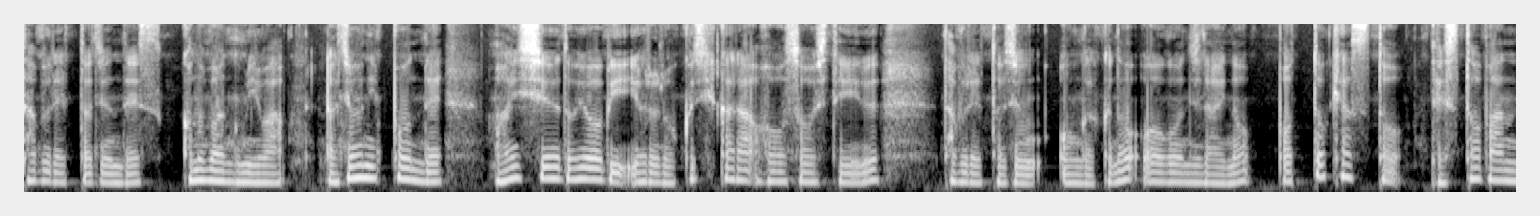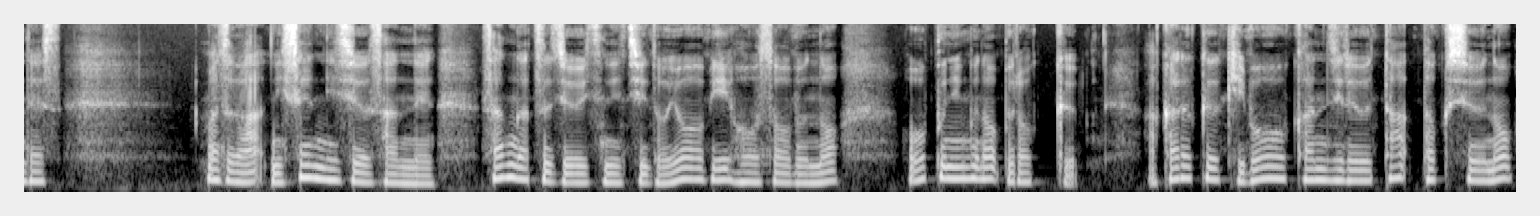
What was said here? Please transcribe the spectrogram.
タブレット順ですこの番組はラジオ日本で毎週土曜日夜6時から放送しているタブレット順音楽の黄金時代のポッドキャストテスト版ですまずは2023年3月11日土曜日放送分のオープニングのブロック明るく希望を感じる歌特集の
